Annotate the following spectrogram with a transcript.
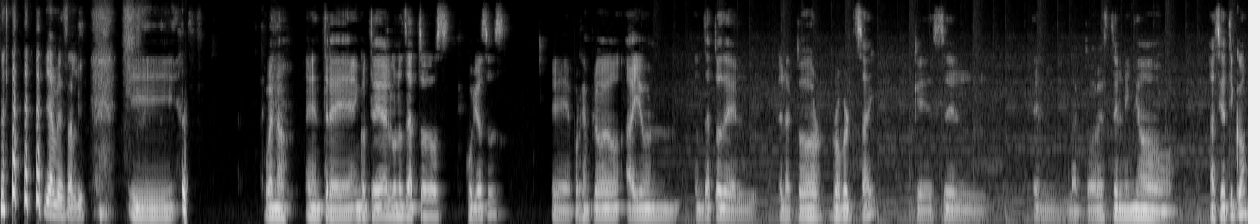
ya me salí. Y bueno, entre encontré algunos datos curiosos. Eh, por ejemplo, hay un, un dato del el actor Robert Sy, que es el, el actor, este, el niño asiático,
